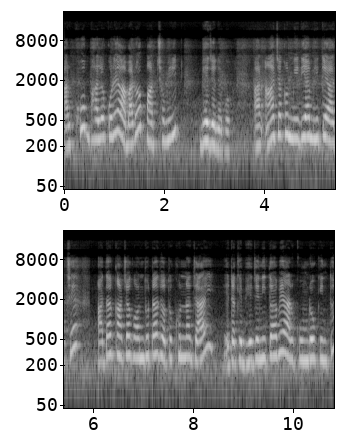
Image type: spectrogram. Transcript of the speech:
আর খুব ভালো করে আবারও পাঁচ, ছ মিনিট ভেজে নেব। আর আঁচ এখন মিডিয়াম হিটে আছে, আদার কাঁচা গন্ধটা যতক্ষণ না যায় এটাকে ভেজে নিতে হবে, আর কুমড়োও কিন্তু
